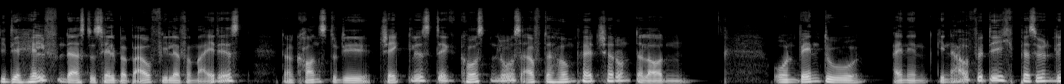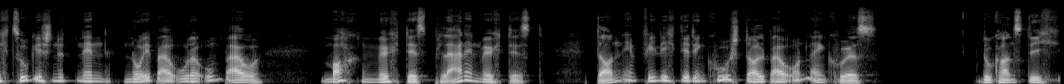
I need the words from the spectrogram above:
die dir helfen, dass du selber Baufehler vermeidest, dann kannst du die Checkliste kostenlos auf der Homepage herunterladen. Und wenn du einen genau für dich persönlich zugeschnittenen Neubau oder Umbau machen möchtest, planen möchtest, dann empfehle ich dir den Kuhstallbau Online-Kurs. Du kannst dich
